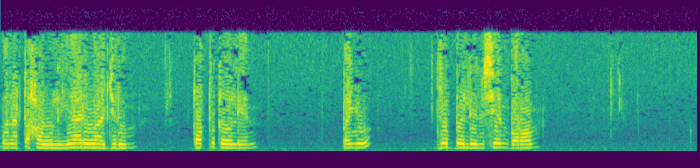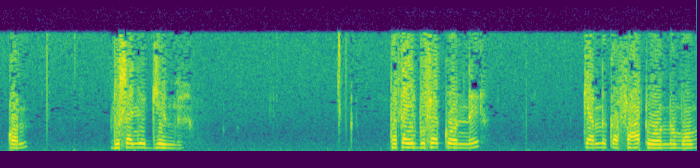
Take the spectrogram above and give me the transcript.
mën a taxawul yaari ñu leen seen boroom kon du sañ a génn ba tey bu fekkoon ne kenn ka faatoon na moom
